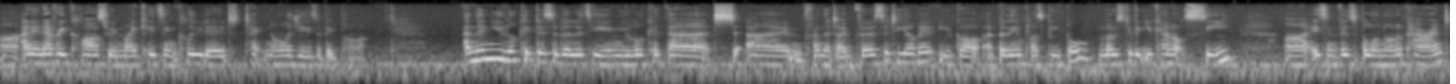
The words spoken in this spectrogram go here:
Uh, and in every classroom, my kids included, technology is a big part. And then you look at disability and you look at that um, from the diversity of it. You've got a billion plus people, most of it you cannot see, uh, it's invisible or non apparent.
